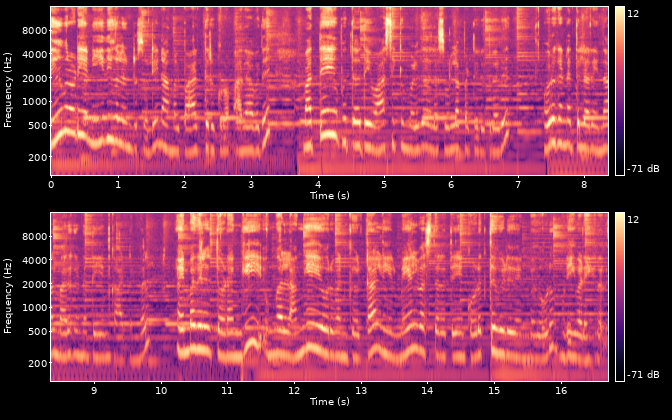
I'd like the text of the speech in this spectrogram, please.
தேவனுடைய நீதிகள் என்று சொல்லி நாங்கள் பார்த்திருக்கிறோம். அதாவது மத்தேயு புத்தகத்தை வாசிக்கும் பொழுது அதில் சொல்லப்பட்டிருக்கிறது ஒரு கண்ணத்தில் அறைந்தால் மறுகண்ணத்தையும் காட்டுங்கள். என்பதில் தொடங்கி உங்கள் அங்கேயே ஒருவன் கேட்டால் நீர் மேல் வஸ்திரத்தையும் கொடுத்து விடு என்பதோடு முடிவடைகிறது.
